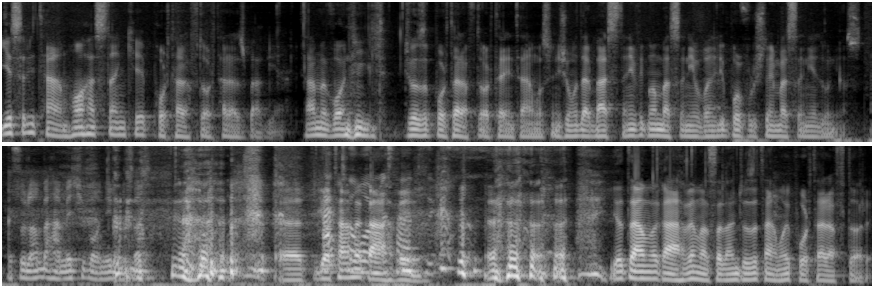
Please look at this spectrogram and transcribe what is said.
یه سری تعم ها هستن که پرطرفدارتر از بقیه طعم وانیل جزء پرطرفدارترین طعم هست یعنی شما در بستنی فکر کنم بستنی وانیلی پرفروشترین بستنی دنیاست. اصولا به همه چی وانیل میزن یا طعم قهوه. یا طعم قهوه مثلا جزء طعم های پرطرفداره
